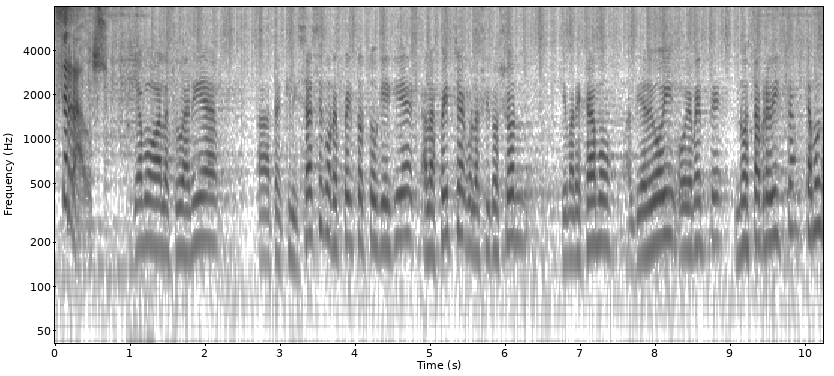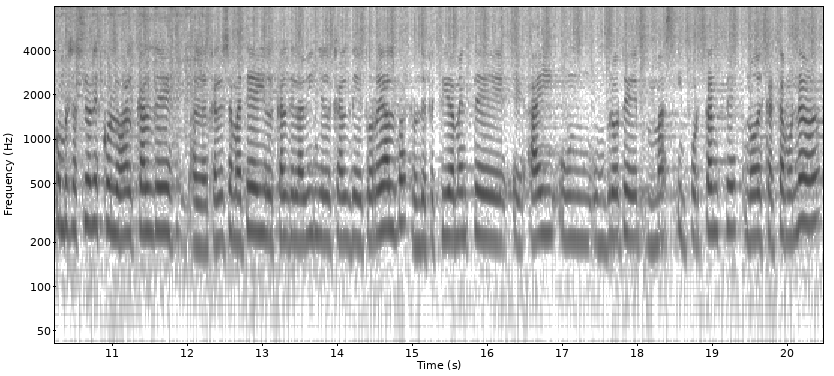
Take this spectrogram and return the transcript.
cerrados. Llamo a la ciudadanía a tranquilizarse con respecto al toque de queda, a la fecha, con la situación que manejamos al día de hoy, obviamente, no está prevista. Estamos en conversaciones con los alcaldes, la alcaldesa Matei, el alcalde Lavín y el alcalde de Torrealba, donde efectivamente eh, hay un, un brote más importante, no descartamos nada.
